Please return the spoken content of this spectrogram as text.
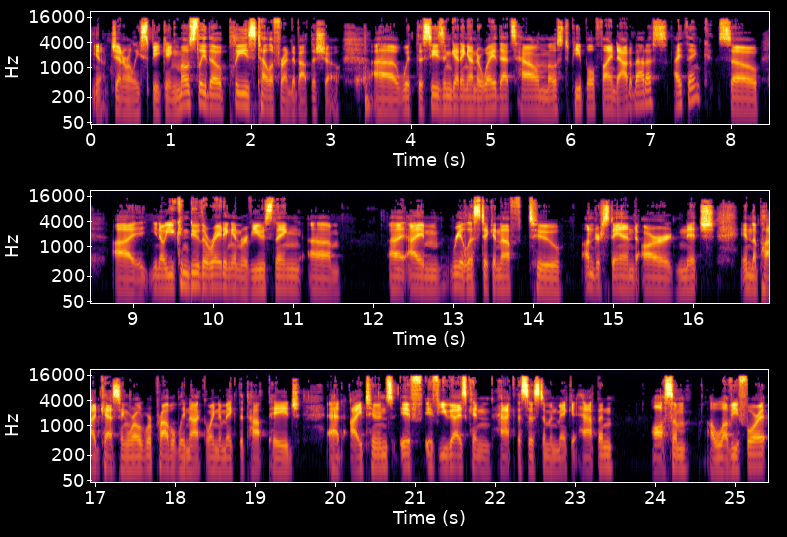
You know, generally speaking, mostly though, please tell a friend about the show. Uh, with the season getting underway, that's how most people find out about us, I think. So, uh, you know, you can do the rating and reviews thing. Um, I, I'm realistic enough to understand our niche in the podcasting world, we're probably not going to make the top page at iTunes. If if you guys can hack the system and make it happen, awesome. I'll love you for it.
